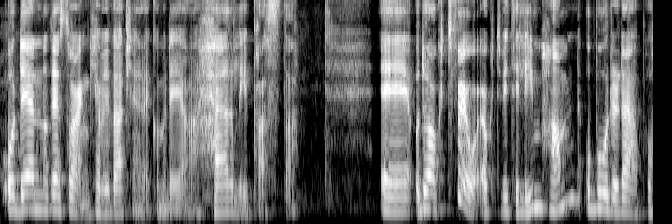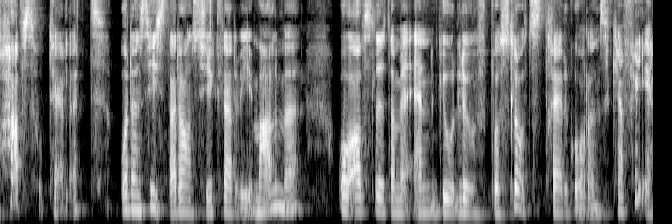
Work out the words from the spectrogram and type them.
Och den restaurangen kan vi verkligen rekommendera. Härlig pasta. Eh, och dag två åkte vi till Limhamn och bodde där på Havshotellet. Och den sista dagen cyklade vi i Malmö och avslutade med en god lunch på Slottsträdgårdens café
